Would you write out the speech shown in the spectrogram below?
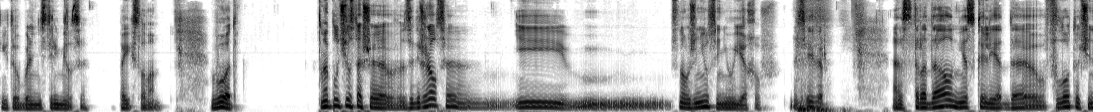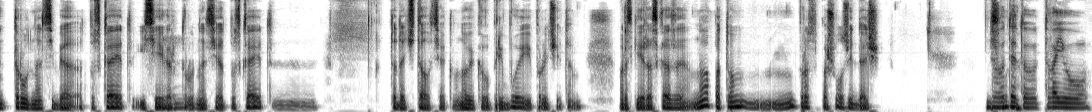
никто более не стремился, по их словам. Вот. Ну, получилось так, что я задержался и снова женился, не уехав на север. А страдал несколько лет, да. Флот очень трудно от себя отпускает, и север mm-hmm. трудно от себя отпускает. Тогда читал всякого Новикова прибоя и прочие там морские рассказы. Ну, а потом ну, просто пошел жить дальше. И вот эту твою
